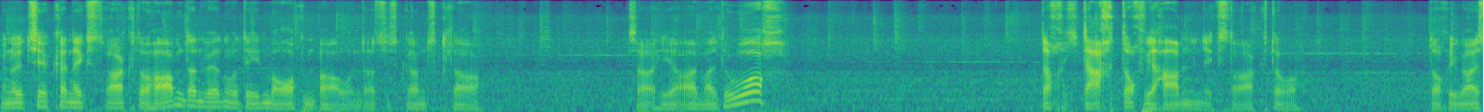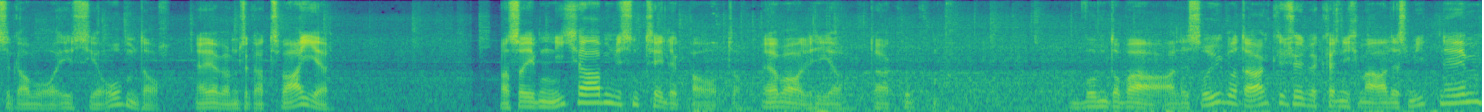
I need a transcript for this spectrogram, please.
Wenn wir jetzt hier keinen Extraktor haben, dann werden wir den morgen bauen. Das ist ganz klar. So, hier einmal durch. Doch, ich dachte doch, wir haben einen Extraktor. Doch, ich weiß sogar, wo er ist. Hier oben doch. Naja, wir haben sogar zwei hier. Was wir eben nicht haben, ist ein Teleporter. Jawohl, hier. Da gucken. Wunderbar. Alles rüber. Dankeschön. Wir können nicht mal alles mitnehmen.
